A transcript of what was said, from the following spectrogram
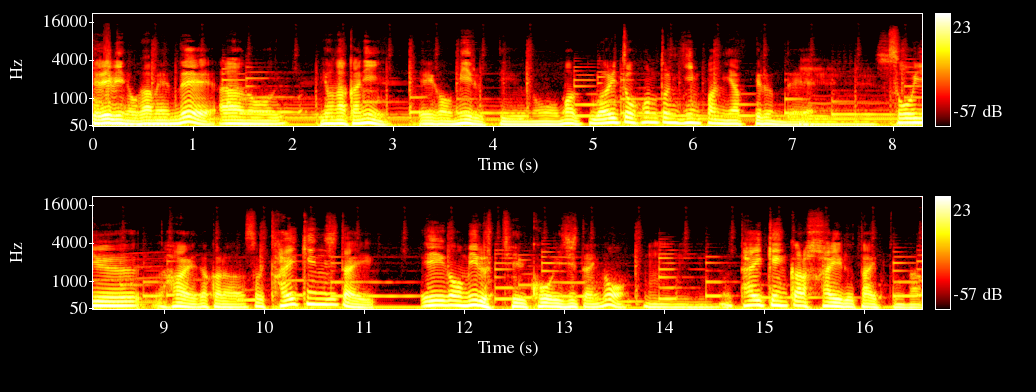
テレビの画面であの夜中に映画を見るっていうのを、まあ、割と本当に頻繁にやってるんで、そうういうはいだからそういう体験自体映画を見るっていう行為自体のん体験から入るタイプなのか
